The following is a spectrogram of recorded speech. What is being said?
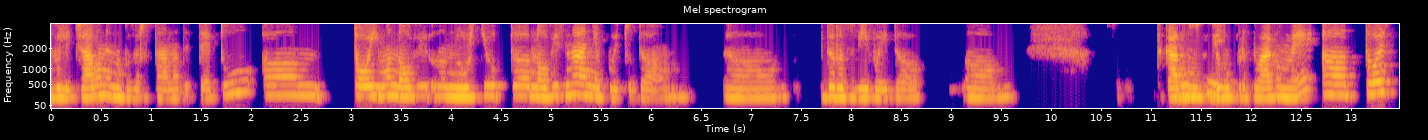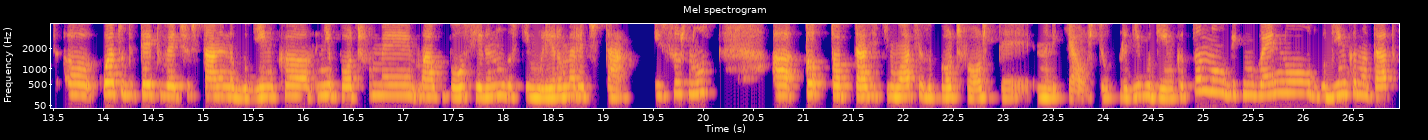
увеличаване на възрастта на детето, а, той има нови, нужди от нови знания, които да, да развива и да така да му, да му предлагаме. А, тоест, а, когато детето вече стане на годинка, ние почваме малко по-усилено да стимулираме речта. И всъщност а, то, то, тази стимулация започва още, нали, тя още от преди годинката, но обикновено от годинка нататък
